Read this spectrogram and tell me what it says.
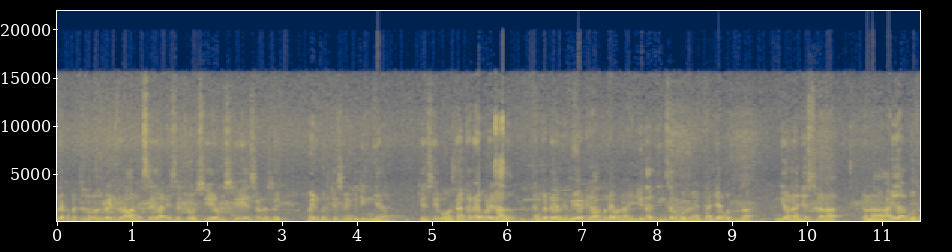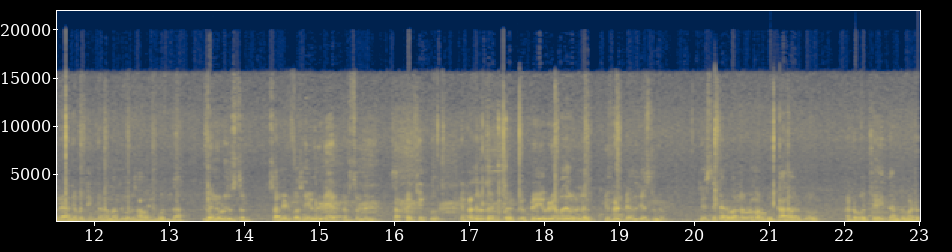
ఉన్నట్టు ప్రతి రోజు బయటకు రావాలి. ఎస్ఐ కానీ SI CA CA SI SI బయటకు వచ్చేసి వెహికల్ చెకింగ్ చేయాలి. చేసి డ్రంకర్ డ్రైవర్ కూడా కాదు. డ్రంకర్ డ్రైవర్ ఇమీడియట్ కాకుండా ఏమైనా ఇల్లీగల్ థింగ్స్ అని పోతున్నాయి? గంజా పోతుందా? ఇంకేమైనా చేస్తున్నారా? ఏమైనా ఆయుధాలు పోతున్నాయా? లేకపోతే ఇంకా మందు కూడా సామాగ్రి పోతుందా? ఇవన్నీ కూడా చూస్తారు. సో అన్నిటి కోసం ఎవ్రీడే నడుస్తుంటుంది. Separate check. ఎక్కడ దొరుకుతుంది ఎప్పుడూ ఎవ్రీడే పోతే ఉండదు. డిఫరెంట్ ప్లేసులు చేస్తుంటారు. చేస్తే దానివల్ల కూడా మనకు చాలా వరకు కంట్రోల్ వచ్చాయి. దాంతో పాటు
